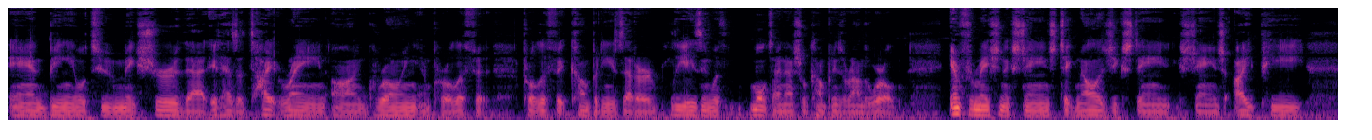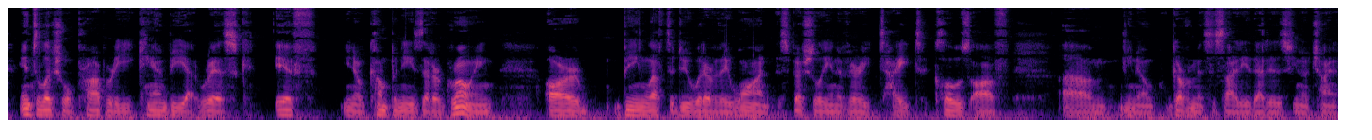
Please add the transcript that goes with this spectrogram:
and being able to make sure that it has a tight rein on growing and prolific prolific companies that are liaising with multinational companies around the world information exchange, technology exchange, exchange, IP, intellectual property can be at risk if you know companies that are growing are being left to do whatever they want, especially in a very tight, close off, um, you know, government society that is you know China.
